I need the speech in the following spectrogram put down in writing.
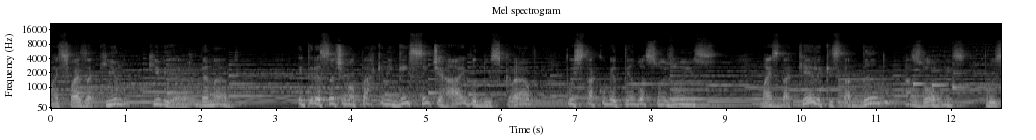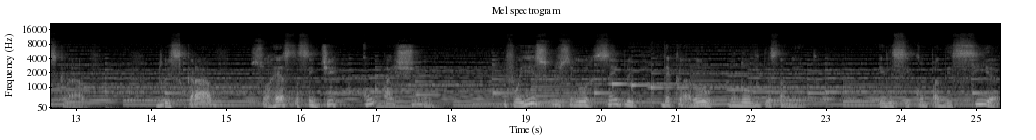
mas faz aquilo que lhe é ordenado. É interessante notar que ninguém sente raiva do escravo por estar cometendo ações ruins, mas daquele que está dando as ordens para o escravo. Do escravo só resta sentir compaixão. E foi isso que o Senhor sempre declarou no Novo Testamento. Ele se compadecia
